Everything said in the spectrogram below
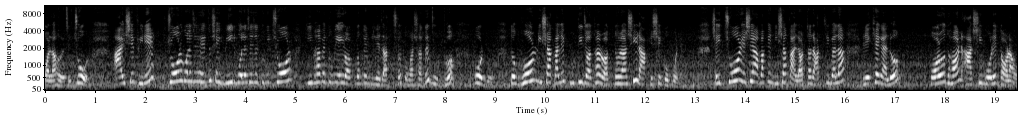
বলা হয়েছে, চোর। আইসে ফিরে, চোর বলেছে যেহেতু, সেই বীর বলেছে যে, তুমি চোর, কীভাবে তুমি এই রত্নকে নিয়ে যাচ্ছ তোমার সাথে যুদ্ধ? করব তো ঘোর নিশাকালে পুঁতি যথা রত্নরাশি রাখে সে গোপনে। সেই চোর এসে আমাকে নিশাকাল, অর্থাৎ রাত্রিবেলা রেখে গেল, পরধন আসি মোড়ে তরাও।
